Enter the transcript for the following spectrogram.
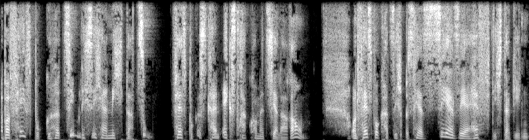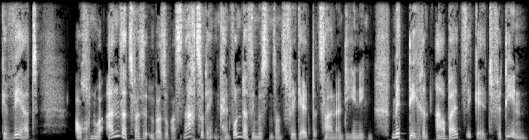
Aber Facebook gehört ziemlich sicher nicht dazu. Facebook ist kein extra kommerzieller Raum. Und Facebook hat sich bisher sehr, sehr heftig dagegen gewehrt, auch nur ansatzweise über sowas nachzudenken. Kein Wunder, sie müssten sonst viel Geld bezahlen an diejenigen, mit deren Arbeit sie Geld verdienen.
